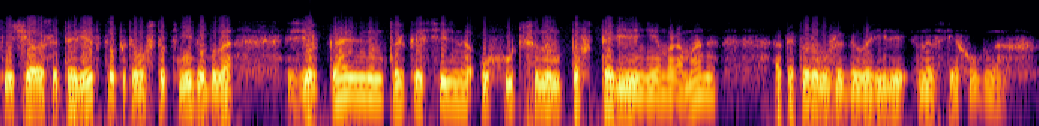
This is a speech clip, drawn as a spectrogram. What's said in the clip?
случалось это редко, потому что книга была зеркальным, только сильно ухудшенным повторением романа, о котором уже говорили на всех углах.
